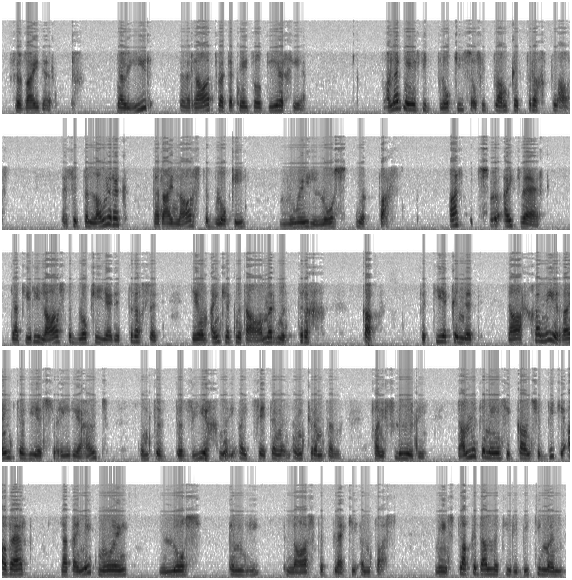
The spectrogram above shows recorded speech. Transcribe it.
verwyder. Nou hier 'n raad wat ek net wil deurgee. Wanneer mens die blokkies of die planke terugplaas is dit belangrik dat daai laaste blokkie mooi los ook pas. As dit so uitwerk dat hierdie laaste blokkie jy dit terugsit, jy hom eintlik met 'n hamer moet terugkap, beteken dit daar gaan nie ruimte wees vir hierdie hout om te beweeg met die uitsetting en inkrimping van die vloer nie. Dan moet 'n mens die kant so bietjie afwerk dat hy net mooi los in die laaste plekkie inpas. Mens plak dit dan met hierdie bitumen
